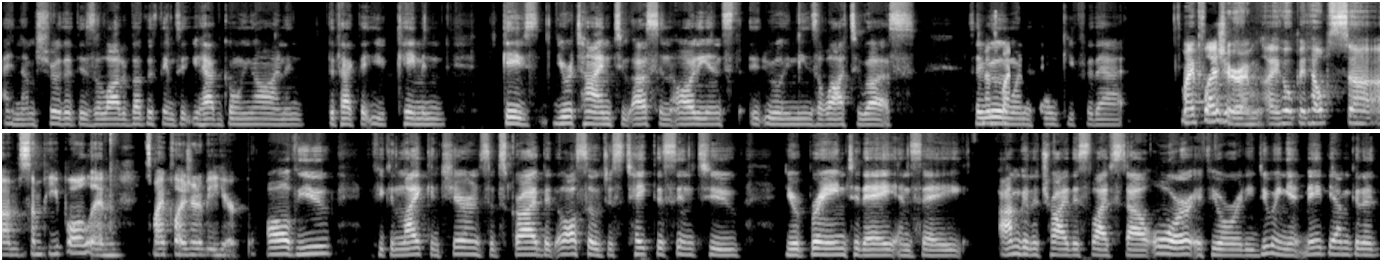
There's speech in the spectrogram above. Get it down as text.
and i'm sure that there's a lot of other things that you have going on and the fact that you came and gave your time to us and audience it really means a lot to us. So i That's really my, want to thank you for that. My pleasure. I'm, i hope it helps uh, um, some people and it's my pleasure to be here. All of you if you can like and share and subscribe but also just take this into your brain today and say, I'm going to try this lifestyle. Or if you're already doing it, maybe I'm going to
